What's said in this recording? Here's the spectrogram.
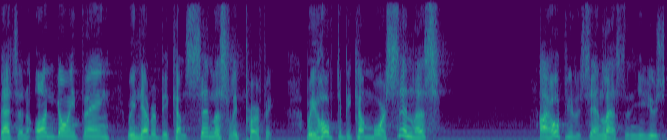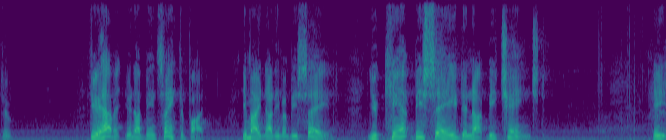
That's an ongoing thing. We never become sinlessly perfect. We hope to become more sinless. I hope you sin less than you used to. If you haven't, you're not being sanctified. You might not even be saved. You can't be saved and not be changed. He,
